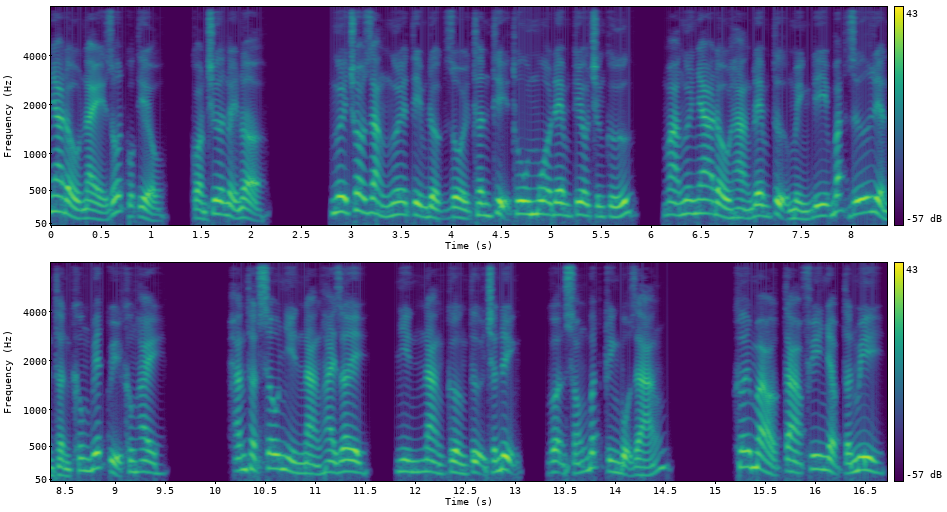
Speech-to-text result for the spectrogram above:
nha đầu này rốt cuộc tiểu, còn chưa nảy nở. Ngươi cho rằng ngươi tìm được rồi thân thị thu mua đêm tiêu chứng cứ, mà ngươi nha đầu hàng đêm tự mình đi bắt giữ liền thần không biết quỷ không hay. Hắn thật sâu nhìn nàng hai giây, nhìn nàng cường tự chấn định, gợn sóng bất kinh bộ dáng. Khơi mào tà phi nhập tấn mi,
